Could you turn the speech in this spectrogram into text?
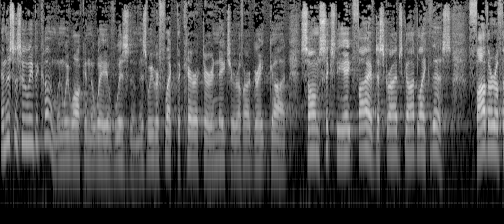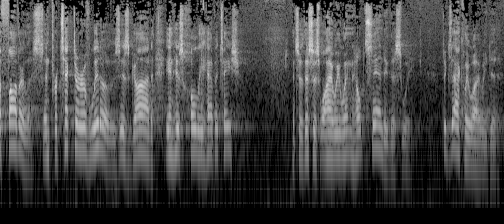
And this is who we become when we walk in the way of wisdom, as we reflect the character and nature of our great God. Psalm 68 5 describes God like this Father of the fatherless and protector of widows is God in his holy habitation. And so, this is why we went and helped Sandy this week. It's exactly why we did it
